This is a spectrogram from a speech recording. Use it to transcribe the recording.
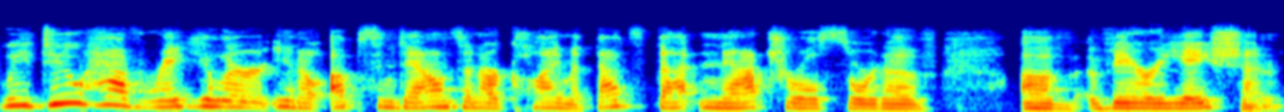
We do have regular, you know, ups and downs in our climate. That's that natural sort of, of variation.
